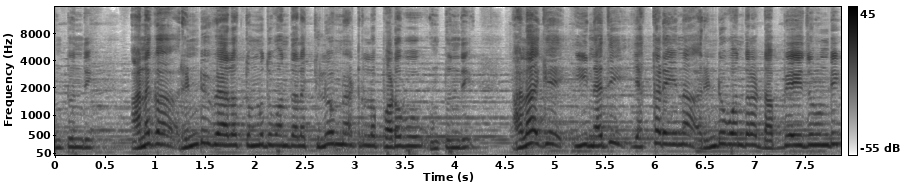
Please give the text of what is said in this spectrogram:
ఉంటుంది. అనగా రెండు వేల తొమ్మిది వందల కిలోమీటర్ల పొడవు ఉంటుంది. అలాగే ఈ నది ఎక్కడైనా రెండు వందల డెబ్బై ఐదు నుండి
